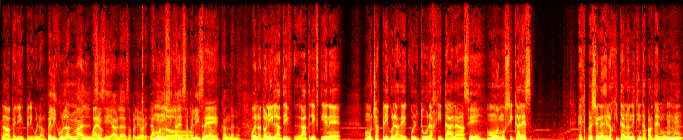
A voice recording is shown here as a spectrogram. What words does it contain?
No, peli- peliculón. Peliculón mal. Bueno. sí, sí, habla de esa película. La Mundo- música de esa película, sí. un escándalo. Bueno, Tony Gatliff, Gatliff tiene muchas películas de cultura gitana, Sí. muy musicales, expresiones de los gitanos en distintas partes del mundo.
